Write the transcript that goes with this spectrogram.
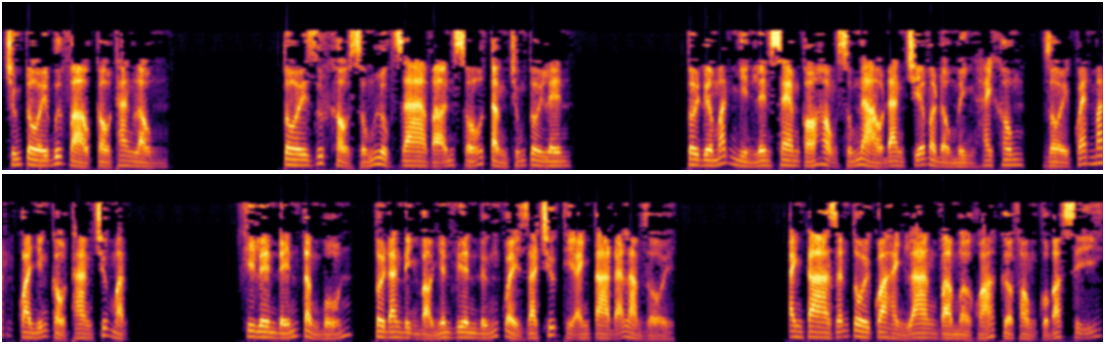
Chúng tôi bước vào cầu thang lồng. Tôi rút khẩu súng lục ra và ấn số tầng chúng tôi lên. Tôi đưa mắt nhìn lên xem có họng súng nào đang chĩa vào đầu mình hay không, rồi quét mắt qua những cầu thang trước mặt. Khi lên đến tầng 4, tôi đang định bảo nhân viên đứng quẩy ra trước thì anh ta đã làm rồi. Anh ta dẫn tôi qua hành lang và mở khóa cửa phòng của bác sĩ.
